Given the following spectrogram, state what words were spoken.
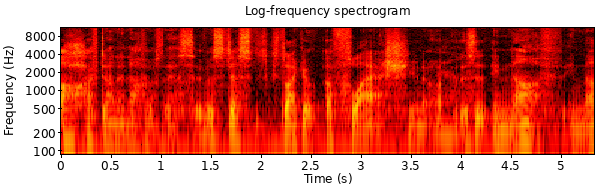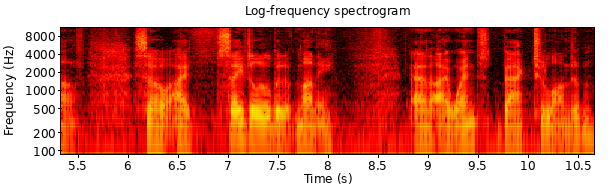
oh, I've done enough of this. It was just like a, a flash, you know. Yeah. This is enough, enough. So I saved a little bit of money, and I went back to London.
